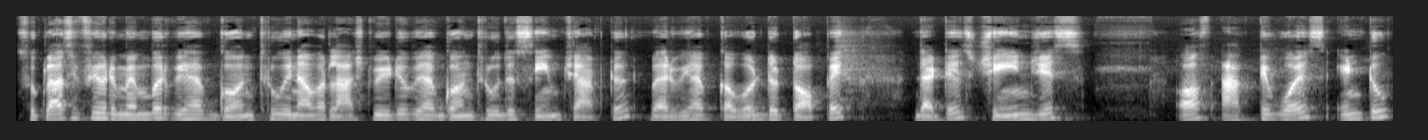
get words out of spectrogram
So class if you remember we have gone through in our last video we have gone through the same chapter where we have covered the topic that is changes of active voice into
